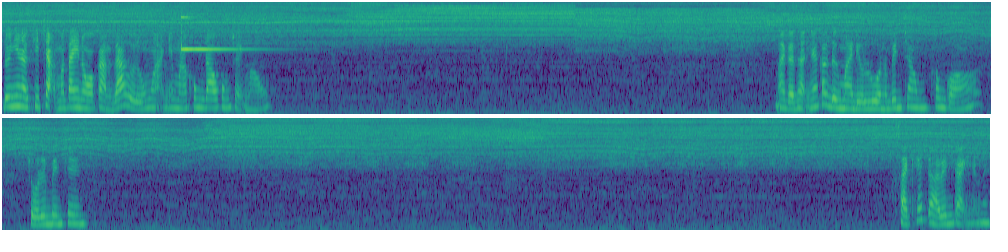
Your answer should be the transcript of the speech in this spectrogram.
Đương nhiên là khi chạm vào tay nó có cảm giác rồi đúng không ạ? Nhưng mà nó không đau, không chảy máu. Mài cẩn thận nhé các đường mài đều luồn ở bên trong, không có trồi lên bên trên. Sạch hết cả bên cạnh nữa này.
